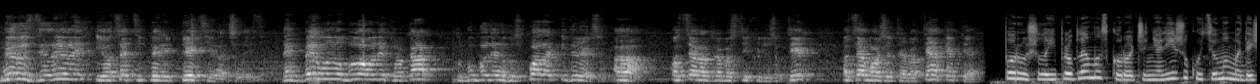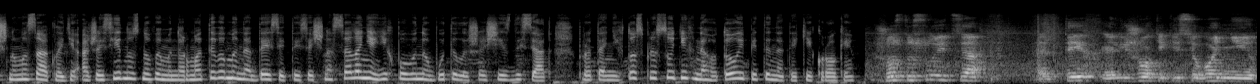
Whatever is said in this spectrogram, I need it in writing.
Ми розділили і оце ці перипетії почалися. Якби воно було в одних руках, то був би один господар і дивився, ага, оце нам треба стільки ліжок тих, оце може треба те, те, те. Порушили й проблему скорочення ліжок у цьому медичному закладі, адже згідно з новими нормативами на 10 тисяч населення їх повинно бути лише 60. Проте ніхто з присутніх не готовий піти на такі кроки. Що стосується е, тих ліжок, які сьогодні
